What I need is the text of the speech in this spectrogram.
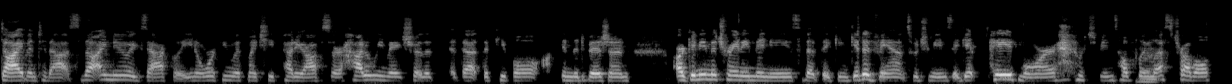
dive into that so that I knew exactly, you know, working with my chief petty officer, how do we make sure that that the people in the division are getting the training they need so that they can get advanced, which means they get paid more, which means hopefully right. less trouble,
